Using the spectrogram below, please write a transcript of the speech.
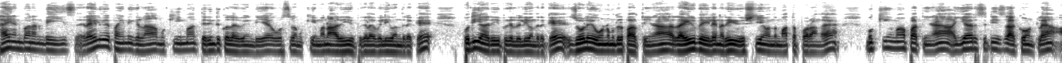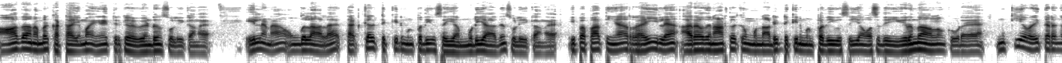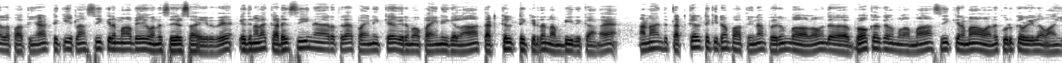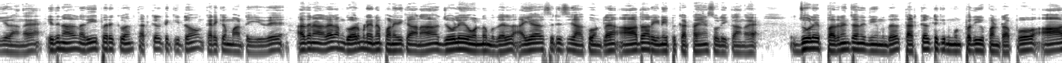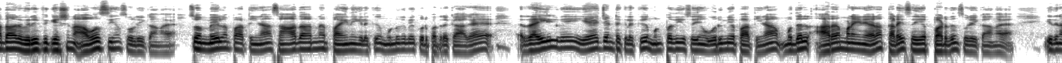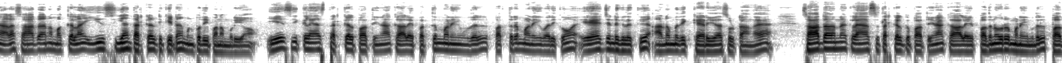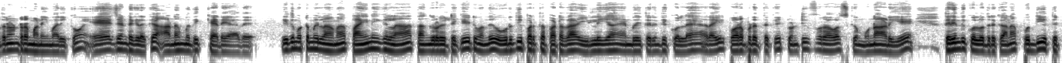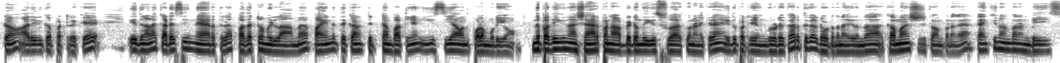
Hi நண்பா நண்பீஸ். Railway பயணிகளாக முக்கியமாக தெரிந்து கொள்ள வேண்டிய ஒரு சில முக்கியமான அறிவிப்புகளை வெளிவந்திருக்கு. புதிய அறிவிப்புகள் வெளிவந்திருக்கு. ஜூலை ஒன்று முதல் பார்த்தீங்கன்னா ரயில்வேயில் நிறைய விஷயம் வந்து மாற்ற போகிறாங்க முக்கியமாக பார்த்தீங்கன்னா ஐஆர்சிடிசி அக்கௌண்ட்டில் ஆதார் நம்பர் கட்டாயமாக இணைத்திருக்க வேண்டும் சொல்லியிருக்காங்க. இல்லைன்னா உங்களால் தட்கல் டிக்கெட் முன்பதிவு செய்ய முடியாதுன்னு சொல்லியிருக்காங்க. இப்போ பார்த்தீங்கன்னா ரயிலில் அறுபது நாட்களுக்கு முன்னாடி டிக்கெட் முன்பதிவு செய்ய வசதி இருந்தாலும் கூட முக்கிய வழித்தடங்களில் பார்த்தீங்கன்னா டிக்கெட்லாம் சீக்கிரமாகவே வந்து சேல்ஸ் ஆகிடுது இதனால கடைசி நேரத்தில் பயணிக்க விரும்ப பயணிகள்லாம் தட்கல் டிக்கெட் தான் நம்பி இருக்காங்க. ஆனால் இந்த தட்கல் டிக்கெட்டும் பார்த்தீங்கன்னா பெரும்பாலும் இந்த புரோக்கர்கள் மூலமாக சீக்கிரமாக வந்து குறுக்க வழியில் வாங்கிக்கிறாங்க. இதனால் நிறைய பேருக்கு வந்து தட்கல் டிக்கெட்டும் கிடைக்க மாட்டேங்குது. அதனால் நம்ம கவர்மெண்ட் என்ன பண்ணியிருக்காங்கன்னா ஜூலை ஒன்று முதல் ஐஆர்சிடிசி அக்கௌண்ட்டில் ஆதார் இணைப்பு கட்டாயம் சொல்லியிருக்காங்க. ஜூலை பதினஞ்சாம் தேதி முதல் தட்கல் டிக்கெட் முன்பதிவு பண்ணுறப்போ ஆதார் வெரிஃபிகேஷன் அவசியம் சொல்லியிருக்காங்க. ஸோ மேலும் பார்த்தீங்கன்னா சாதாரண பயணிகளுக்கு முன்னுரிமை கொடுப்பதற்காக ரயில்வே ஏஜென்ட்டுகளுக்கு முன்பதிவு செய்யும் உரிமையை பார்த்தீங்கன்னா முதல் அரை மணி நேரம் தடை செய்யப்படுதுன்னு சொல்லியிருக்காங்க. இதனால் சாதாரண மக்கள்லாம் ஈஸியாக தட்கல் டிக்கெட்டை முன்பதிவு பண்ண முடியும். ஏசி கிளாஸ் தட்கல் பார்த்தீங்கன்னா காலை பத்து மணி முதல் பத்தரை மணி வரைக்கும் ஏஜென்ட்டுகளுக்கு அனுமதி கிடையாதுன்னு சொல்லிட்டாங்க. சாதாரண கிளாஸ் தற்களுக்கு பார்த்தீங்கன்னா காலை பதினோரு மணி முதல் பதினொன்றரை மணி வரைக்கும் ஏஜெண்ட்டுகளுக்கு அனுமதி கிடையாது. இது மட்டும் இல்லாமல் பயணிகள்லாம் தங்களுடைய டிக்கெட் வந்து உறுதிப்படுத்தப்பட்டதா இல்லையா என்பதை தெரிந்து கொள்ள ரயில் புறப்படுறதுக்கு டுவெண்ட்டி ஃபோர் ஹவர்ஸ்க்கு முன்னாடியே தெரிந்து கொள்வதற்கான புதிய திட்டம் அறிவிக்கப்பட்டிருக்கு. இதனால் கடைசி நேரத்தில் பதற்றம் இல்லாமல் பயணத்துக்கான திட்டம் பார்த்தீங்கன்னா ஈஸியாக வந்து போட முடியும். இந்த பதிவு நான் ஷேர் பண்ண அப்டேட் வந்து யூஸ்ஃபுல்லாக இருக்கும்னு நினைக்கிறேன். இது பற்றி உங்களுடைய கருத்துக்கள் டவுட் எதுனா இருந்தால் கமெண்ட்ஸ் கமெண்ட் பண்ணுங்கள் தேங்க்யூ நண்பா நண்பீஸ்.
